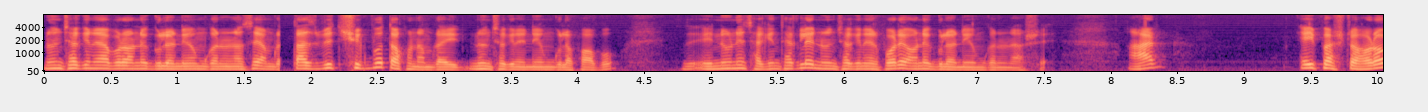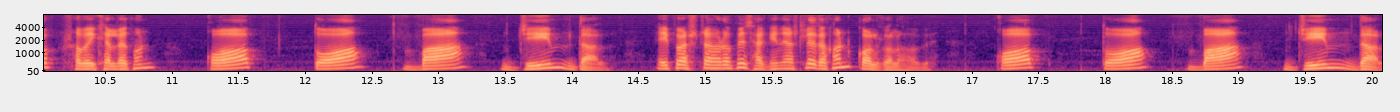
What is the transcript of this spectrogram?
নুন সাকিনের আবার অনেকগুলো নিয়মকানুন আছে, আমরা তাজবিদ শিখব, তখন আমরা এই নুন সাকিনের নিয়মগুলো পাবো। এই নুনে সাকিন থাকলে নুন সাকিনের পরে অনেকগুলো নিয়মকানুন আসে। আর এই পাঁচটা হরফ সবাই খেয়াল রাখুন কপ ত, বা, জিম, দাল। এই পাঁচটা হরফে সাকিন আসলে তখন কলকলা হবে। কপ ত, বা, জিম, দাল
